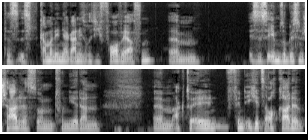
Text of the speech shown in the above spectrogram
Das ist, kann man denen ja gar nicht so richtig vorwerfen. Ähm, es ist eben so ein bisschen schade, dass so ein Turnier dann ähm, aktuell, finde ich jetzt auch gerade,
